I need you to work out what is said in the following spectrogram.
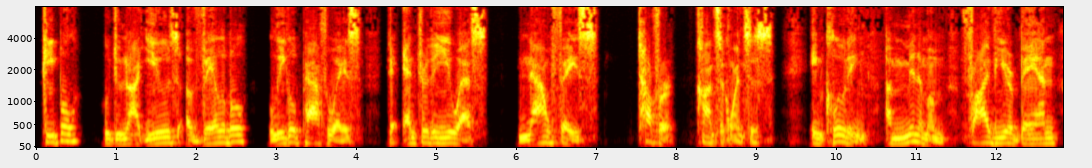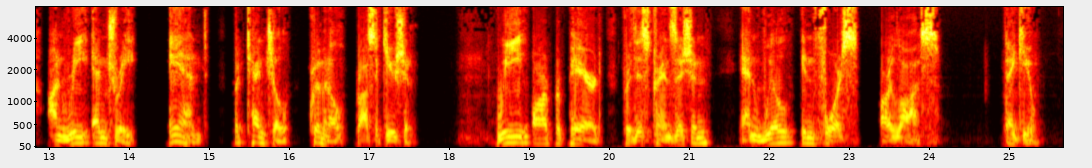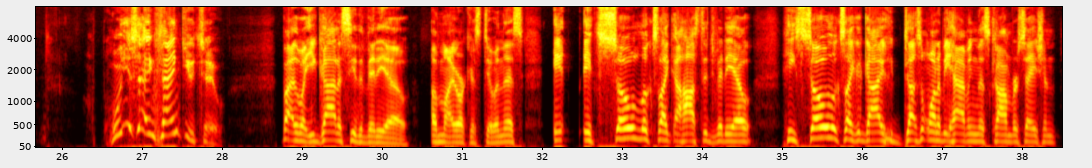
People who do not use available legal pathways to enter the U.S. now face tougher consequences, including a minimum five-year ban on re-entry and potential criminal prosecution. We are prepared for this transition and will enforce our laws. Thank you. Who are you saying thank you to? By the way, you got to see the video of Mayorkas doing this. It it so looks like a hostage video. He so looks like a guy who doesn't want to be having this conversation.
